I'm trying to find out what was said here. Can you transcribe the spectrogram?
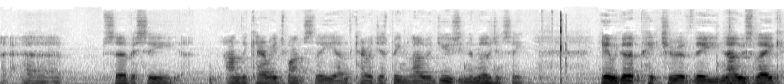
uh, uh service the undercarriage once the undercarriage has been lowered using emergency. Here we've got a picture of the nose leg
